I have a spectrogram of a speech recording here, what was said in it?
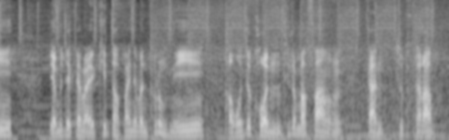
เดี๋ยวมาเจอกันใหม่คลิปต่อไปในวันพรุ่งนี้ ขอบคุณทุกคนที่รับฟังกันทุกท่านครับ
